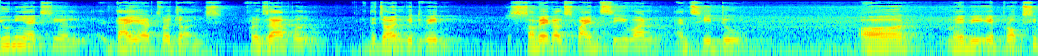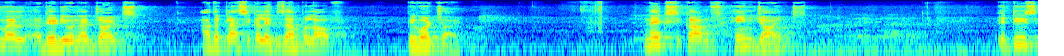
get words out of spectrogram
uniaxial diarthro joints for example the joint between cervical spine c1 and c2 or maybe a proximal radioulnar joints are the classical example of pivot joint. Next comes hinge joints it is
